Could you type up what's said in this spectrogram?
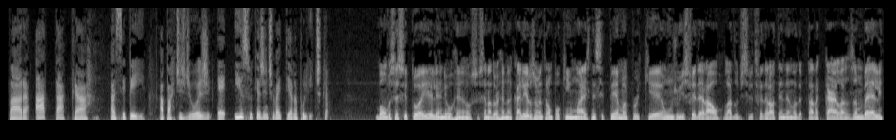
para atacar a CPI. A partir de hoje, é isso que a gente vai ter na política. Bom, você citou aí, Eliane, o, o, senador Renan Calheiros. Vamos entrar um pouquinho mais nesse tema, porque um juiz federal, lá do Distrito Federal, atendendo a deputada Carla Zambelli,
